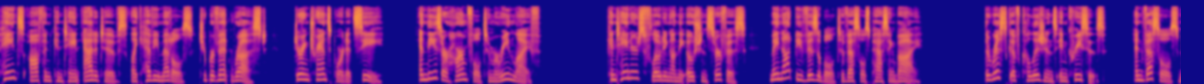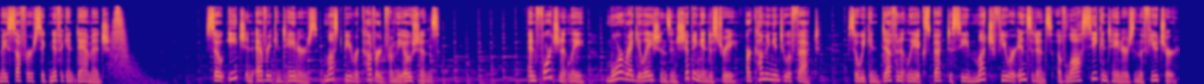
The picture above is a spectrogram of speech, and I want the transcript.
Paints often contain additives like heavy metals to prevent rust during transport at sea, and these are harmful to marine life. Containers floating on the ocean surface may not be visible to vessels passing by. The risk of collisions increases, and vessels may suffer significant damage so each and every containers must be recovered from the oceans. And fortunately, more regulations in shipping industry are coming into effect, so we can definitely expect to see much fewer incidents of lost sea containers in the future.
